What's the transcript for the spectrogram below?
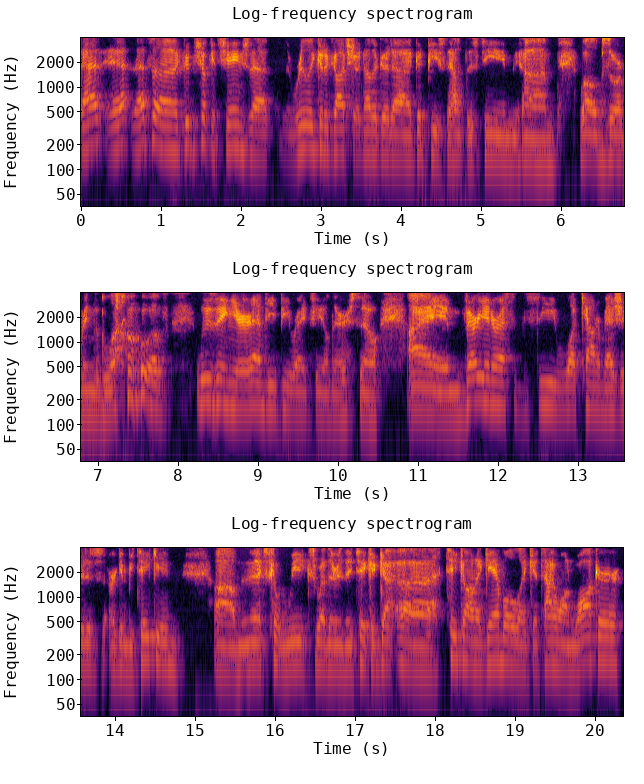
that that's a good chunk of change that really could have got you another good uh, good piece to help this team um, while absorbing the blow of losing your MVP right fielder. So I am very interested to see what countermeasures are going to be taken um, in the next couple weeks. Whether they take a uh, take on a gamble like a Taijuan Walker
